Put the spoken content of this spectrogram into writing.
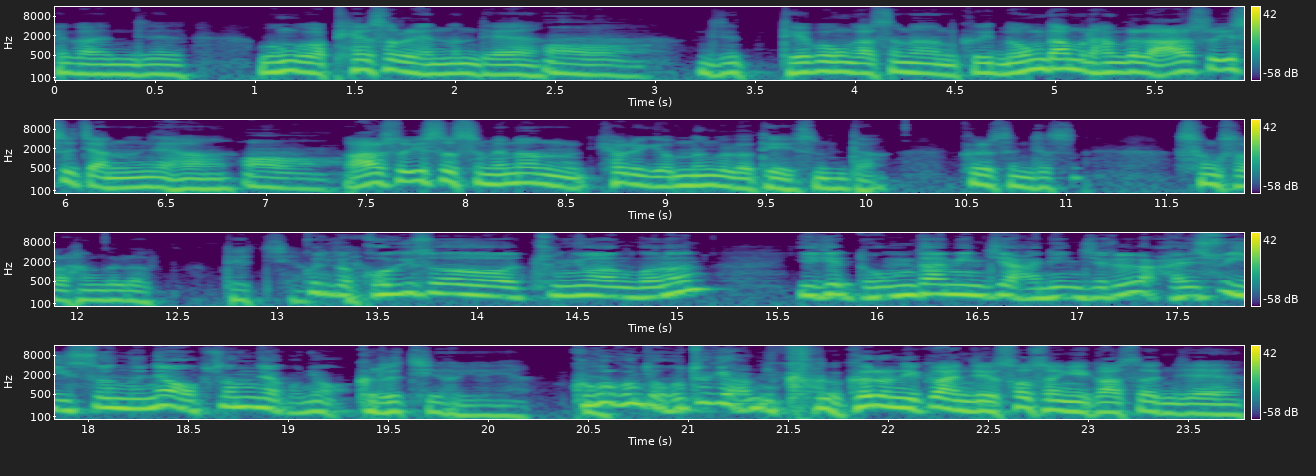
해가 이제 원고가 패소를 했는데 어. 이제 대법원 가서는 그 농담을 한 걸 알 수 있었지 않느냐. 어. 알수 있었으면은 효력이 없는 걸로 되어 있습니다. 그래서 이제 성소를 한 걸로 됐죠. 그러니까 네. 거기서 중요한 거는 이게 농담인지 아닌지를 알 수 있었느냐 없었느냐군요. 그렇지요. 예, 예. 그걸 근데 어떻게 합니까? 그, 그러니까 이제 소송이 가서 이제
